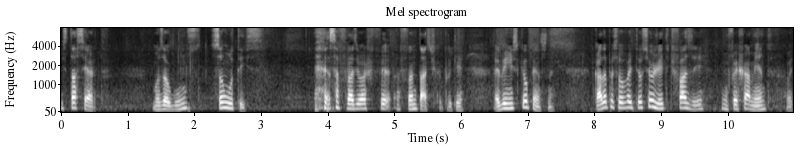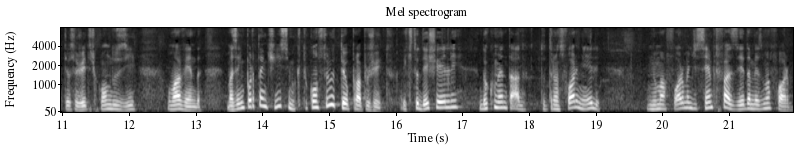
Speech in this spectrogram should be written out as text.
está certo, mas alguns são úteis. Essa frase eu acho fantástica, porque é bem isso que eu penso, né? Cada pessoa vai ter o seu jeito de fazer um fechamento, vai ter o seu jeito de conduzir uma venda. Mas é importantíssimo que tu construa o teu próprio jeito e que tu deixe ele documentado, que tu transforme ele numa forma de sempre fazer da mesma forma.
